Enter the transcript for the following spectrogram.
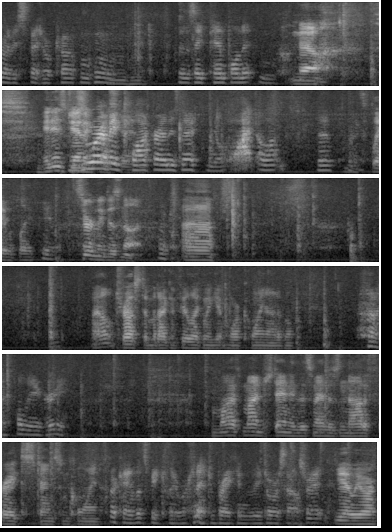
Or this special cup. Mm-hmm. Does it say pimp on it? No. It is Does gem he wear a big encrusted. clock around his neck? You know, what? A lot? No? It's Flavor Flav. Yeah. Certainly does not. Uh, I don't trust him, but I can feel like we can get more coin out of him. I fully agree. My my understanding, this man is not afraid to spend some coin. Okay, let's be clear. We're gonna have to break into the door's house, right? Yeah, we are.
